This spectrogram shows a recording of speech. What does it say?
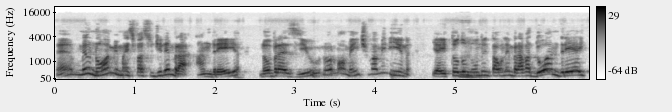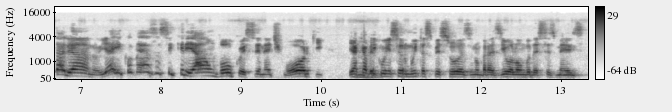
né, meu nome mais fácil de lembrar, Andreia, no Brasil, normalmente uma menina. E aí todo uhum. mundo então lembrava do Andrea italiano. E aí começa a se criar um pouco esse networking e acabei uhum. conhecendo muitas pessoas no Brasil ao longo desses meses,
